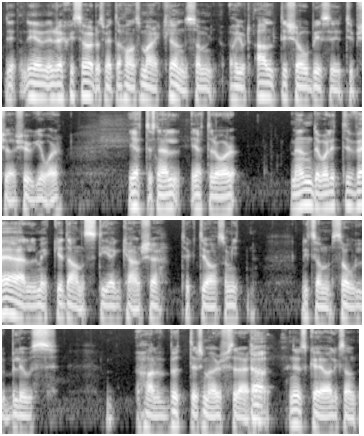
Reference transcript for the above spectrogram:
det, det är en regissör då som heter Hans Marklund som har gjort allt i showbiz i typ 20 år. Jättesnäll, jätterar. Men det var lite väl mycket danssteg kanske, tyckte jag. Som liksom soul blues, halv buttersmurf sådär. Så Ja. Nu ska jag liksom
